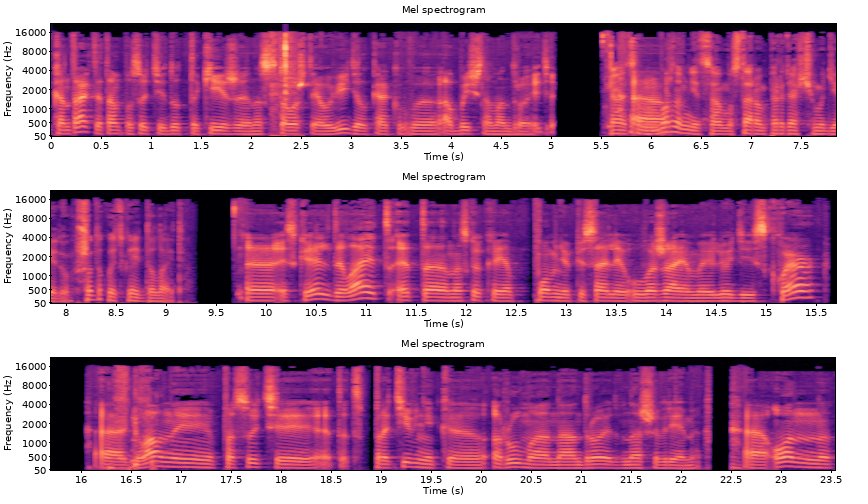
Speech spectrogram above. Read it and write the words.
контракты там, по сути, идут такие же, с того, что я увидел, как в обычном андроиде. А, сам, А. можно мне самому старому пердящему деду? Что такое SQL Delight? Э, SQL Delight — это, насколько я помню, писали уважаемые люди из Square. Э, Главный, по сути, этот противник э, Рума на Android в наше время. Он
